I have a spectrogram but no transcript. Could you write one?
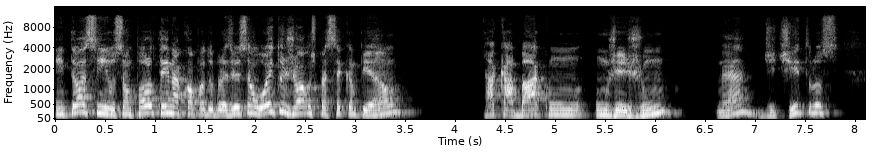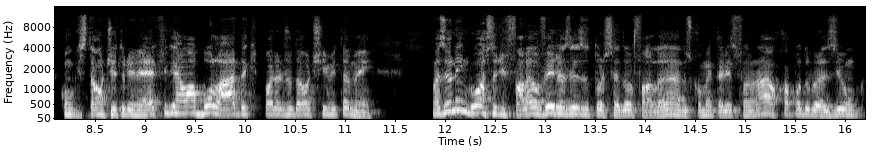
Então, assim, o São Paulo tem na Copa do Brasil, são oito jogos para ser campeão, acabar com um jejum né, de títulos, conquistar um título inédito e ganhar uma bolada que pode ajudar o time também. Mas eu nem gosto de falar, eu vejo às vezes o torcedor falando, os comentaristas falando, ah, a Copa do Brasil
